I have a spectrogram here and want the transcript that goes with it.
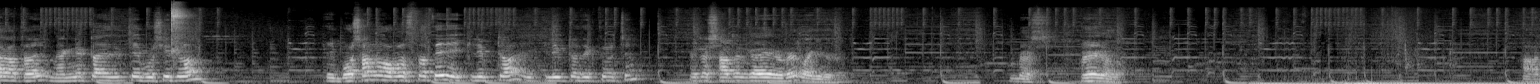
লাগাতে হয়, ম্যাগনেটটা এদিকে বসিয়ে দিলাম। এই বসানো অবস্থাতে এই ক্লিপটা এই ক্লিপটা দেখতে পাচ্ছেন? এটা শার্টের গায়ে এভাবে লাগিয়ে দেবেন ব্যাস, হয়ে গেল। আর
